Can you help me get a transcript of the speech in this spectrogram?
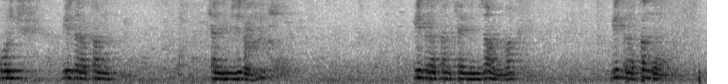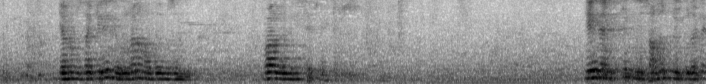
Oruç bir taraftan kendimizi dönmek, bir taraftan kendimizi anlamak, bir taraftan da yanımızdakinin ve uzanamadığımızın varlığını hissetmektir. Yeniden bütün insanlık duygularıyla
